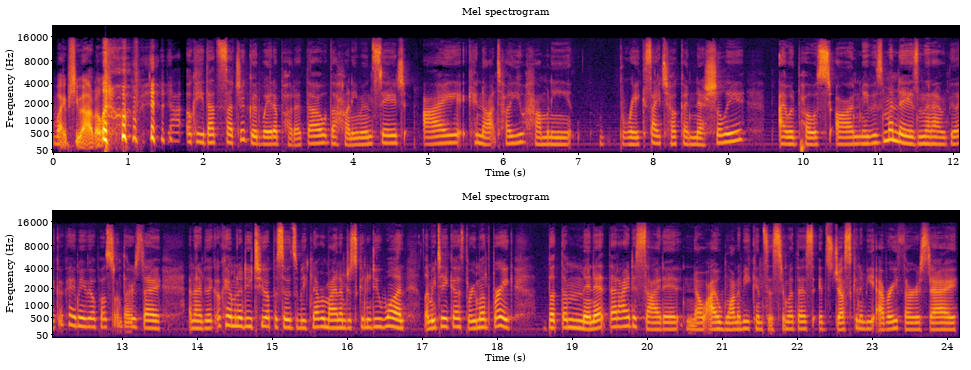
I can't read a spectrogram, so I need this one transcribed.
wipes you out a little okay, that's such a good way to put it though. The honeymoon stage. I cannot tell you how many breaks I took initially. I would post on maybe it was Mondays and then I would be like, okay, maybe I'll post on Thursday. And then I'd be like, okay, I'm gonna do two episodes a week. Never mind, I'm just gonna do one. Let me take a three month break. But the minute that I decided, no, I wanna be consistent with this, it's just gonna be every Thursday.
